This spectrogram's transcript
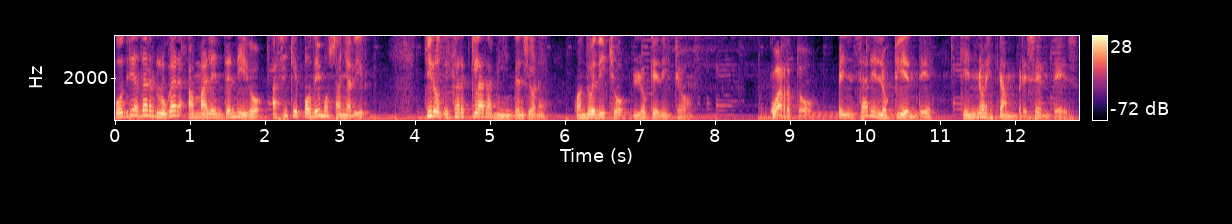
podría dar lugar a malentendido, así que podemos añadir, quiero dejar claras mis intenciones cuando he dicho lo que he dicho. Cuarto, pensar en los clientes que no están presentes.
